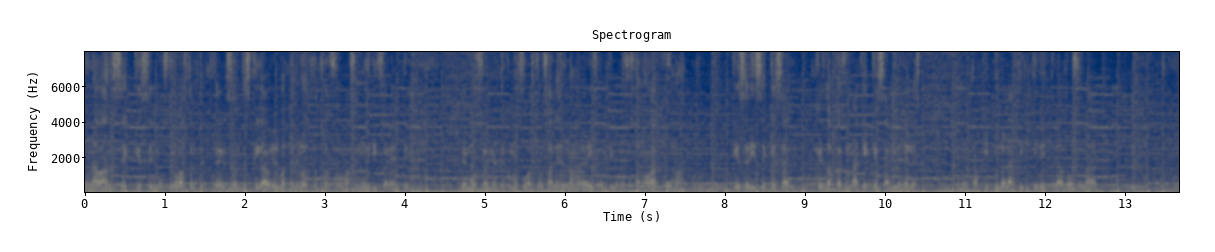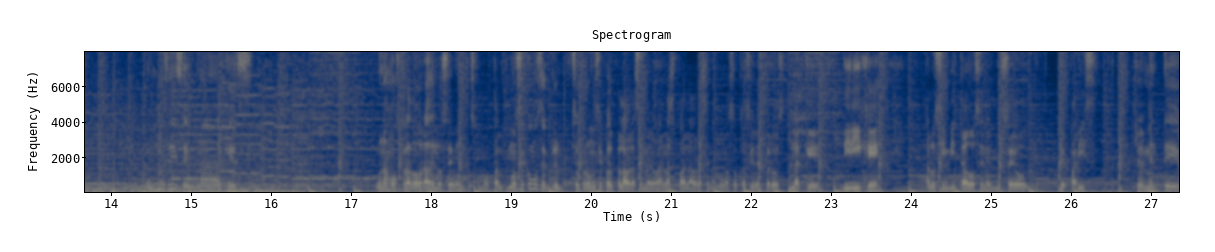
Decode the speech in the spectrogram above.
un avance que se mostró bastante interesante, es que Gabriel va a tener otra transformación muy diferente. Vemos realmente cómo su bastón sale de una manera diferente y vemos esta nueva Kuma que se dice que, es la personaje que salió en el, en el capítulo La Tiritiritera 2, una... ¿Cómo se dice? Una que es una mostradora de los eventos como tal. No sé cómo se, pronuncia por palabras, se me van las palabras en algunas ocasiones, pero es la que dirige a los invitados en el Museo de París. Realmente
